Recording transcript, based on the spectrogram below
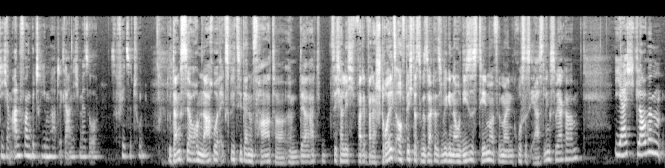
die ich am Anfang betrieben hatte, gar nicht mehr so, so viel zu tun. Du dankst ja auch im Nachwort explizit deinem Vater. Ähm, der hat sicherlich, war der, war der stolz auf dich, dass du gesagt hast, ich will genau dieses Thema für mein großes Erstlingswerk haben? Ja, ich glaube,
